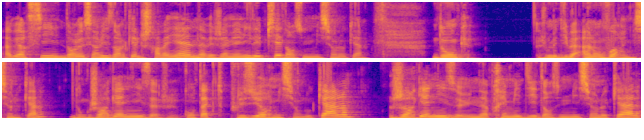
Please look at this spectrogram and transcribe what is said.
à Bercy dans le service dans lequel je travaillais n'avait jamais mis les pieds dans une mission locale. Donc je me dis bah allons voir une mission locale. Donc j'organise, je contacte plusieurs missions locales. J'organise une après-midi dans une mission locale.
